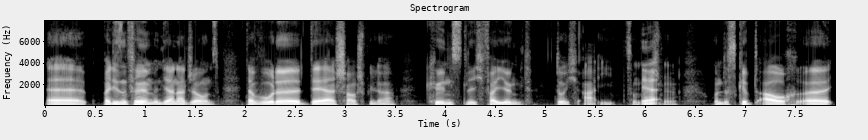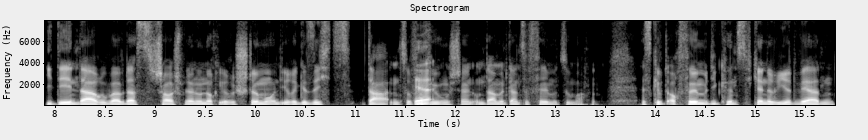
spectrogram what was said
äh, bei diesem Film Indiana Jones, da wurde der Schauspieler künstlich verjüngt durch AI zum Beispiel. Ja. Und es gibt auch äh, Ideen darüber, dass Schauspieler nur noch ihre Stimme und ihre Gesichtsdaten zur Verfügung stellen, um damit ganze Filme zu machen. Es gibt auch Filme, die künstlich generiert werden,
